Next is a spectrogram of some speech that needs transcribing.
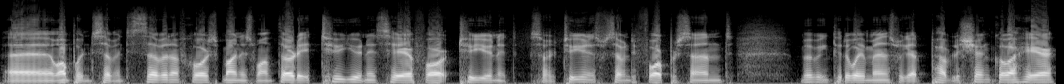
Uh, 1.77 of course minus 130 two units here for two unit sorry two units for 74 percent moving to the women's we got Pavlyuchenkova here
